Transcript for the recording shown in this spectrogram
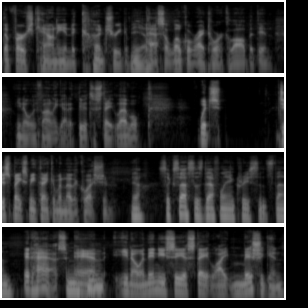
the first county in the country to Yep. pass a local Right to Work law, but then, you know, we finally got it through at the state level, which just makes me think of another question. Yeah, success has definitely increased since then. It has. Mm-hmm. And, you know, and then you see a state like Michigan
